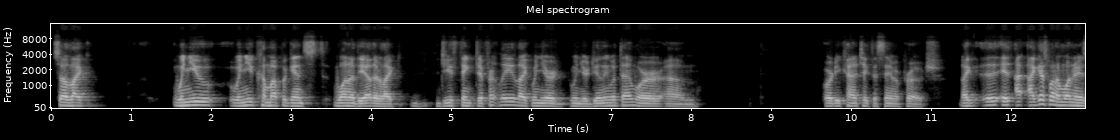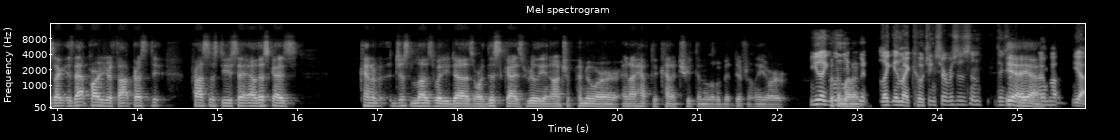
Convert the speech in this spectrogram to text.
So like when you when you come up against one or the other like do you think differently like when you're when you're dealing with them or um or do you kind of take the same approach like it, I, I guess what i'm wondering is like is that part of your thought process do, process do you say oh this guy's kind of just loves what he does or this guy's really an entrepreneur and i have to kind of treat them a little bit differently or You like when, like in my coaching services and things Yeah, like yeah. about? Yeah.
